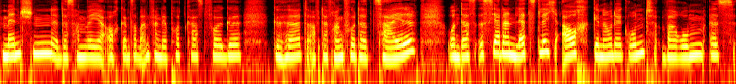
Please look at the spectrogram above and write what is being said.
Menschen, das haben wir ja auch ganz am Anfang der Podcast-Folge gehört, auf der Frankfurter Zeil. Und das ist ja dann letztlich auch genau der Grund, warum es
